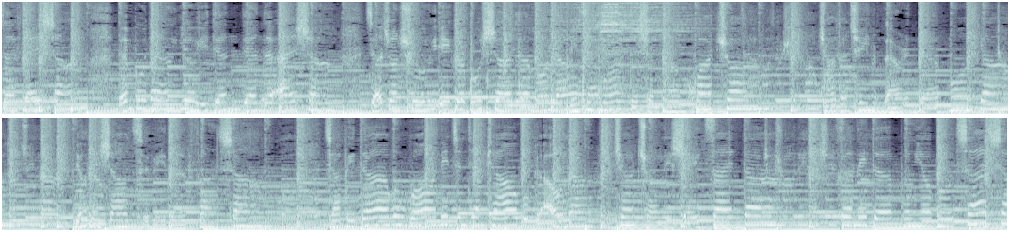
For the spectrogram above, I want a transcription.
在飞翔。能不能有一点点的爱上，假装出一个不舍的模样？你在我的身旁化妆，这段情撩人有点小刺鼻的芳香。调皮的问我你今天漂不漂亮？车窗里谁在等？和你的朋友不太像。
